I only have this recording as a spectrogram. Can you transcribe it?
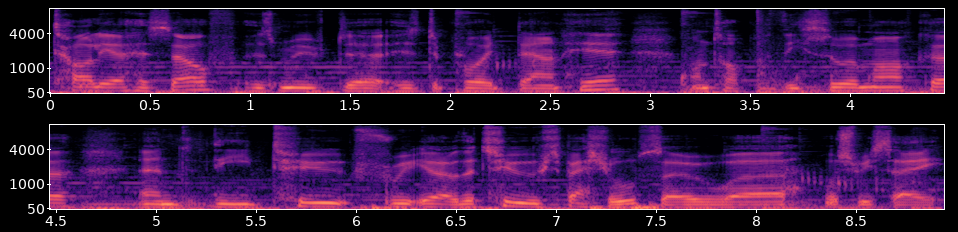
Talia herself has moved, has deployed down here on top of the sewer marker, and the two free, the two specials. So what should we say?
